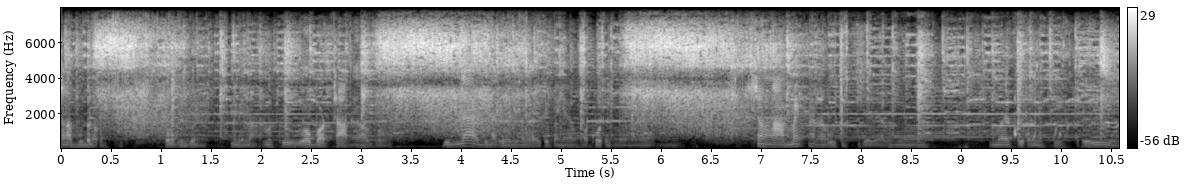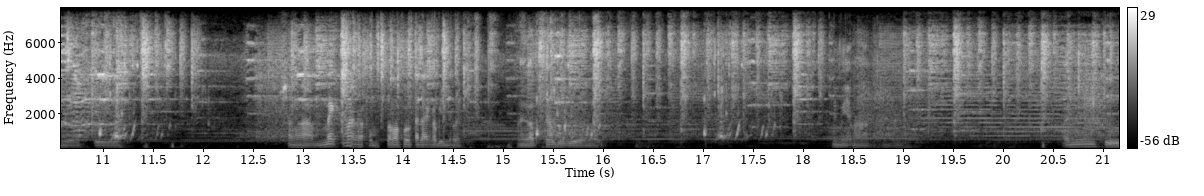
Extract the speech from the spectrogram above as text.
สามหุ่นยนต์พวกหุ่นยนต์ที่มีมามันคือโรบอทชาร์นะครับผมบินได้บินได้เลยบินได้จะไปเนี่ยขอพูดถึงช่างงานแม็กนะอุจิเดี๋ยวนี้ไม่คือตรงนี้สิเฮ้ยนี่คือช่างงานแม็กมากครับผมสามารถพูดได้กับบินด้วยนะครับเจ้าบุญเลยไม่มีมากอันนี้คือ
